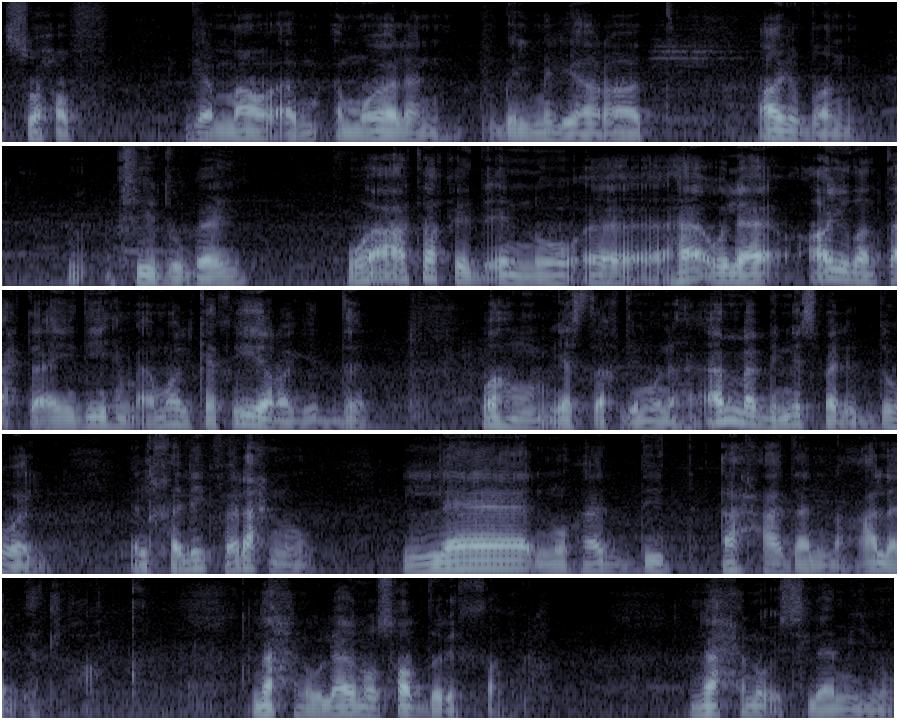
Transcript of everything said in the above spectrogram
صحف جمعوا أموالا بالمليارات أيضا في دبي. وأعتقد إنه هؤلاء أيضا تحت أيديهم أموال كثيرة جدا وهم يستخدمونها. أما بالنسبة للدول الخليج فنحن لا نهدد احدا على الإطلاق. نحن لا نصدر الثورة. نحن إسلاميون.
